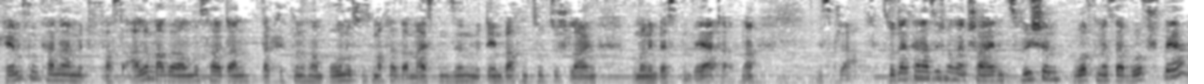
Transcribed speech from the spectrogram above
Kämpfen kann er mit fast allem, aber man muss halt dann, da kriegt man nochmal einen Bonus, das macht halt am meisten Sinn, mit den Waffen zuzuschlagen, wo man den besten Wert hat, ne? Ist klar. So, dann kann er sich noch entscheiden zwischen Wurfmesser, Wurfspeer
